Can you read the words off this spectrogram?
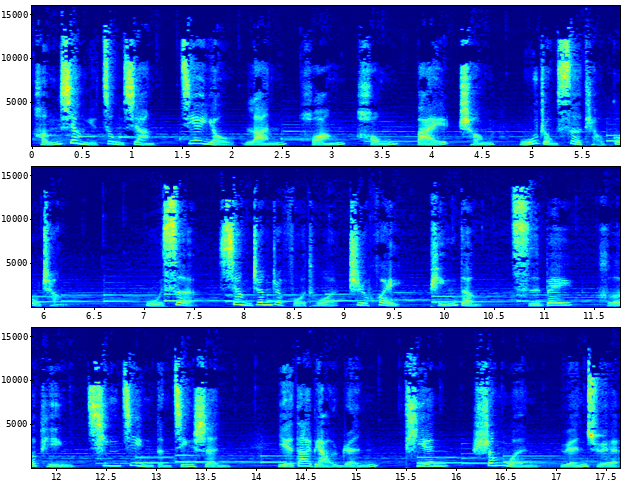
横向与纵向。皆由蓝、黄、红、白、橙五种色条构成。五色象征着佛陀智慧、平等、慈悲、和平、清净等精神，也代表人、天、声闻、缘觉、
